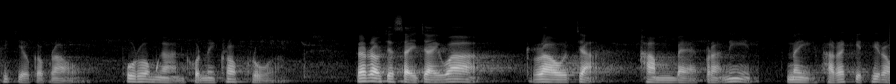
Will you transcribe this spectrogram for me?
ที่เกี่ยวกับเรา ผู้ร่วมงานคนในครอบครัว และเราจะใส่ใจว่าเราจะทำแบบประณีตในภารกิจที่เรา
